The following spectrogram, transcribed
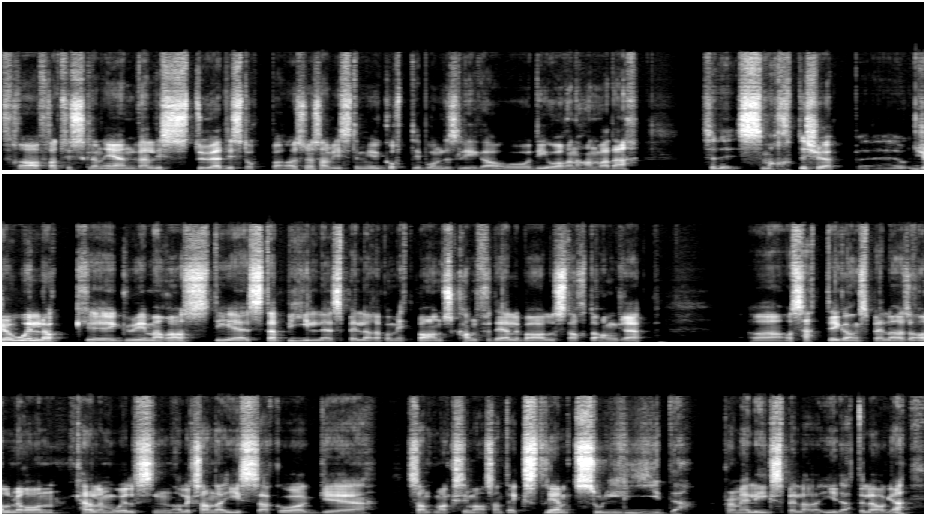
fra, fra, Tyskland er en veldig stødig stopper. Jeg syns han viste mye godt i Bundesliga og de årene han var der. Så det er smarte kjøp. Joe Willoch, eh, Gui Maras, de er stabile spillere på midtbanen som kan fordele ballen, starte angrep og, og sette i gang spillere som Almiron, Callum Wilson, Alexander Isak og uh, Sant Maxima. Sant? Ekstremt solide Premier League-spillere i dette laget.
